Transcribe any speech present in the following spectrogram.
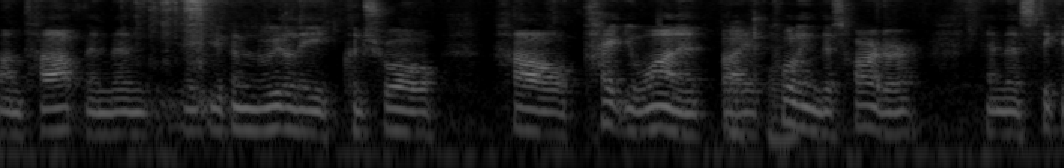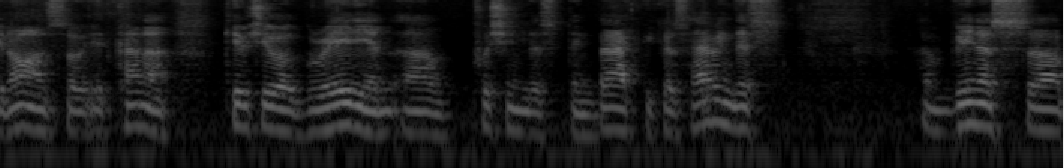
on top. And then you can really control how tight you want it by Okay. pulling this harder and then stick it on. So it kind of gives you a gradient of pushing this thing back because having this venous uh,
